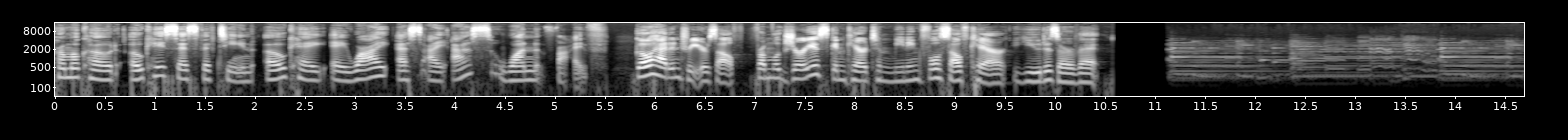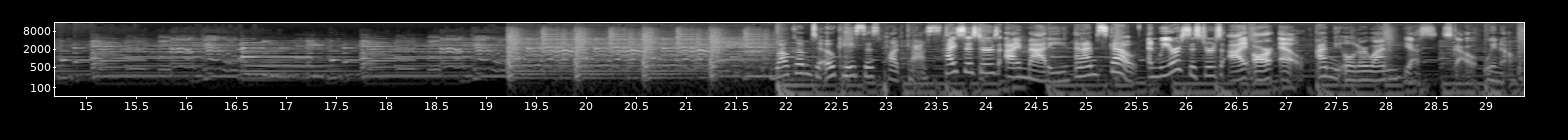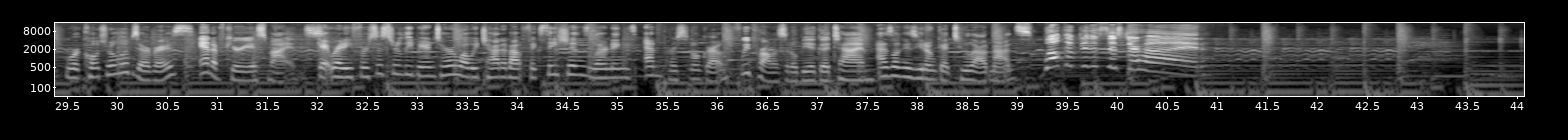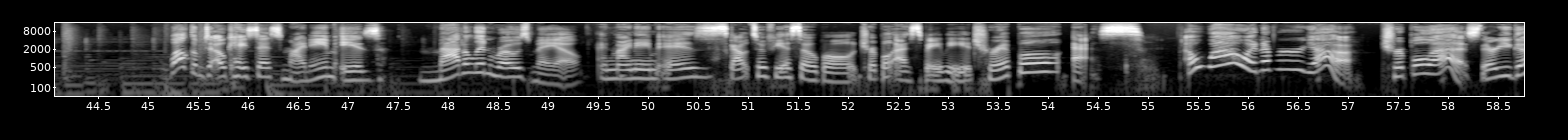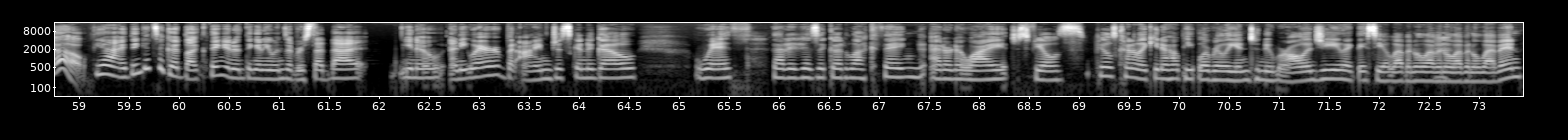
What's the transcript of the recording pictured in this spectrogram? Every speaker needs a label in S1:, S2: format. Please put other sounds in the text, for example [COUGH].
S1: promo code OKSIS15, O K A Y S I S 1 5.
S2: Go ahead and treat yourself. From luxurious skincare to meaningful self care, you deserve it.
S1: Welcome to OK Sis Podcast.
S2: Hi, sisters. I'm Mady.
S1: And I'm Scout.
S2: And we are Sisters IRL.
S1: I'm the older one.
S2: Yes, Scout, we know.
S1: We're cultural observers
S2: and of curious minds.
S1: Get ready for sisterly banter while we chat about fixations, learnings, and personal growth.
S2: We promise it'll be a good time.
S1: As long as you don't get too loud, Mads.
S2: Welcome to the sisterhood. Welcome to OK Sis. My name is Madeline Rose Maio.
S1: And my name is Scout Sophia Sobel, triple S baby, triple S.
S2: Oh, wow. I never, yeah. Triple S. There you go.
S1: Yeah, I think it's a good luck thing. I don't think anyone's ever said that, you know, anywhere, but I'm just going to go with that it is a good luck thing. I don't know why. It just feels feels kind of like, you know how people are really into numerology, like they see 11 11 mm-hmm. 11 11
